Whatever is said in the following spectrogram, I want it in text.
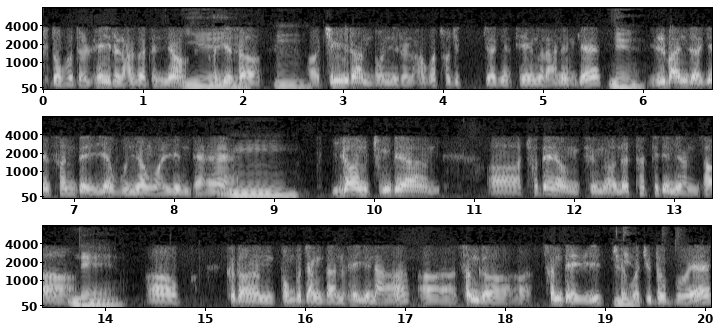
지도부들 회의를 하거든요. 예. 거기서 음. 어, 긴밀한 논의를 하고 조직적인 대응을 하는 게 네. 일반적인 선대위의 운영 원리인데 음. 이런 중대한 어, 초대형 증언을 터뜨리면서 네. 어, 그런 본부장단 회의나 어, 선거 어, 선대위 최고 네. 지도부의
